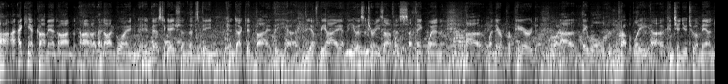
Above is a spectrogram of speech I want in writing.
Uh, I can't comment on uh, an ongoing investigation that's being conducted by the uh, the FBI and the U.S. Attorney's Office. I think when uh, when they're prepared, uh, they will probably uh, continue to amend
